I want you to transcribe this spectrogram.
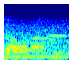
Tahu,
